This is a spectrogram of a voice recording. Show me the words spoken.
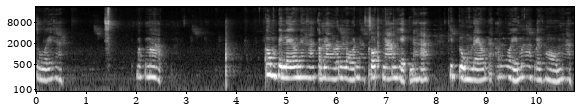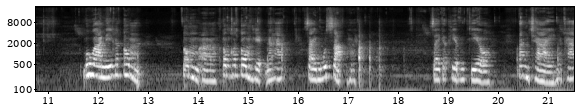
สวยค่ะ มาก ๆ ต้มไปแล้วนะคะกำลังร้อนๆนะซดน้ำเห็ดนะคะ ที่ปรุงแล้วนะอร่อยมากเลยหอมค่ะ เมื่อวานนี้ก็ต้ม ต้มต้มข้าวต้มเห็ดนะคะใส่หมูสับค่ะ ใส่กระเทียมเจียว ตั้งชายนะคะ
